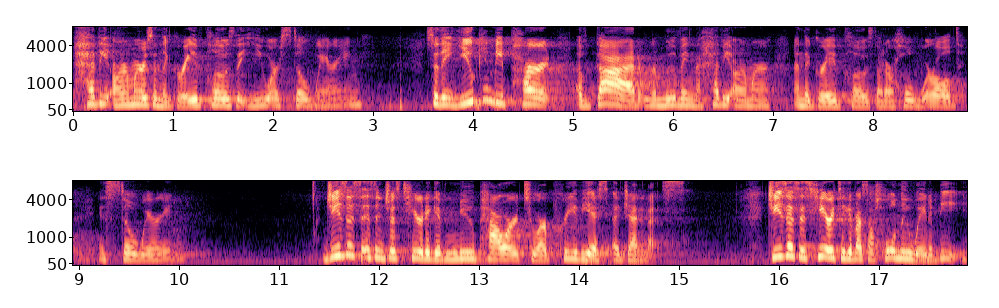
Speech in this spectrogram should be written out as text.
heavy armors and the grave clothes that you are still wearing, so that you can be part of God removing the heavy armor and the grave clothes that our whole world is still wearing. Jesus isn't just here to give new power to our previous agendas. Jesus is here to give us a whole new way to be,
